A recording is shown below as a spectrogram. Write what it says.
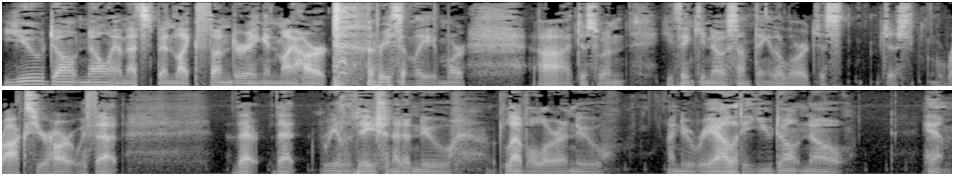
You don't know him. That's been like thundering in my heart recently. More, uh, just when you think you know something, the Lord just, just rocks your heart with that, that, that realization at a new level or a new a new reality. You don't know him.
